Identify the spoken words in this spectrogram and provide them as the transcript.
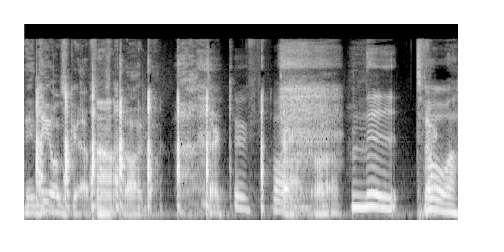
det är det hon ska göra. Ja. Ja, bra. Tack. Ni två.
